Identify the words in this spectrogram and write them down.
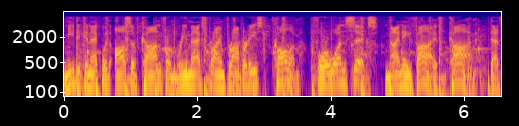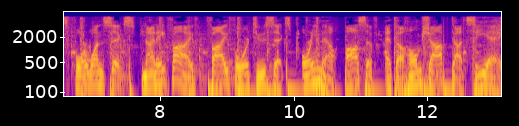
Need to connect with Asif Khan from Remax Prime Properties? Call him 416-985-KHAN. That's 416-985-5426. Or email asif at thehomeshop.ca.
